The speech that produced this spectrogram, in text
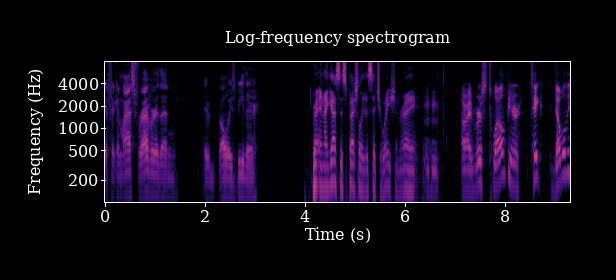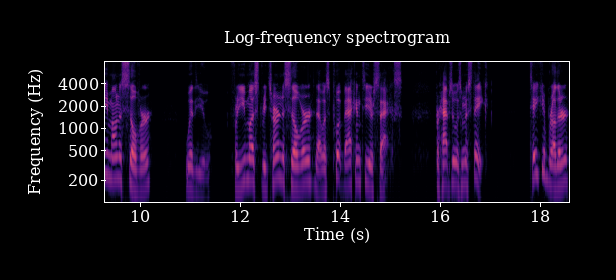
if it can last forever, then it would always be there. Right, and I guess especially the situation, right? All right, verse 12 here. Take double the amount of silver with you, for you must return the silver that was put back into your sacks. Perhaps it was a mistake. Take your brother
